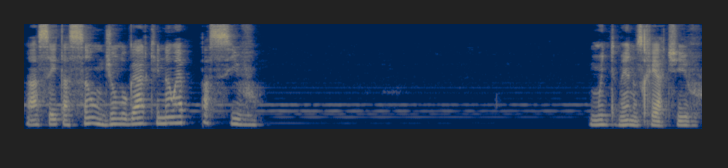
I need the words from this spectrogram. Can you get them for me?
A aceitação de um lugar que não é passivo, muito menos reativo.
